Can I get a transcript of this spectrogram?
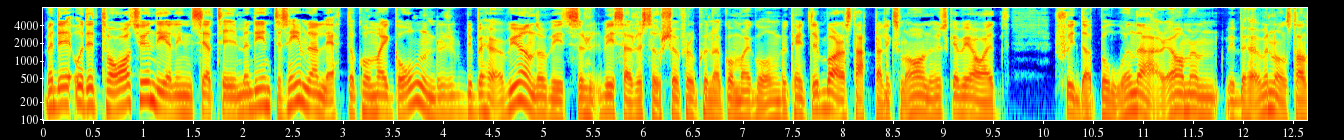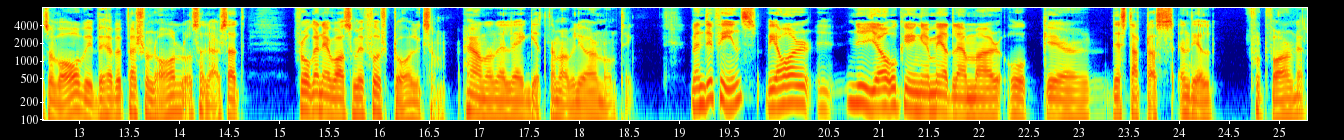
Men det, och det tas ju en del initiativ men det är inte så himla lätt att komma igång. Du, du behöver ju ändå vissa, vissa resurser för att kunna komma igång. Du kan inte bara starta liksom, ja nu ska vi ha ett skyddat boende här. Ja, men vi behöver någonstans att vara, vi behöver personal och sådär. Så att frågan är vad som är först då, liksom hönan eller ägget när man vill göra någonting. Men det finns. Vi har nya och yngre medlemmar och eh, det startas en del fortfarande.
